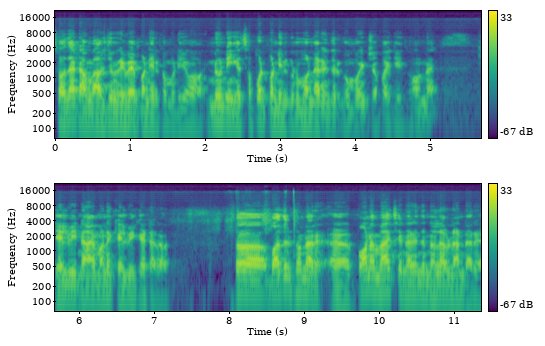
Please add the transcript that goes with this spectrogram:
ஸோ தட் அவங்க அர்ஜுன் ரிவைவ் பண்ணியிருக்க முடியும். இன்னும் நீங்கள் சப்போர்ட் பண்ணியிருக்கணுமோ நரேந்தருக்கும் மோயின் ஷஃபாக்கிக்கும்னு கேள்வி நியாயமான கேள்வி கேட்டார் அவர். ஸோ பதில் சொன்னார் போன மேட்ச் நரேந்திரன் நல்லா விளையாண்டாரு.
